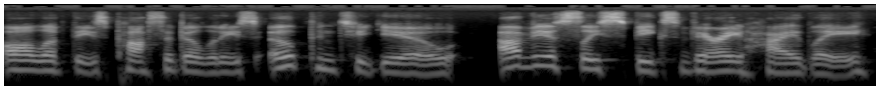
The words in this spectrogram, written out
all of these possibilities open to you obviously speaks very highly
